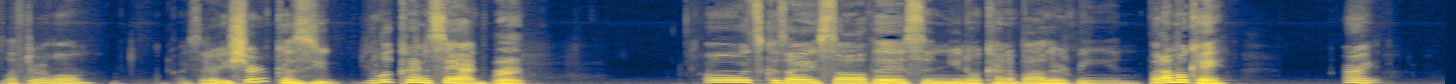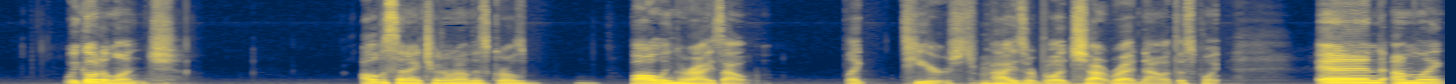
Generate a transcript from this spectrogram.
left her alone. I said, "Are you sure? Because you you look kind of sad." right? Oh, it's because I saw this and, you know, it kind of bothered me. And But I'm okay. All right. We go to lunch. All of a sudden, I turn around. This girl's bawling her eyes out, like tears. Mhm. Eyes are bloodshot red now at this point. And I'm like,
